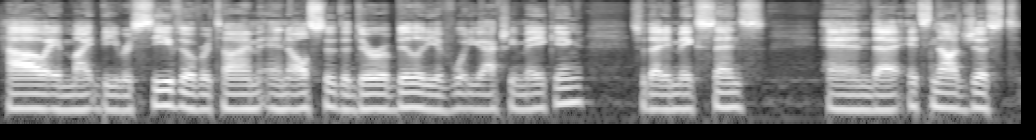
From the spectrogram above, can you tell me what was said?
how it might be received over time, and also the durability of what you're actually making, so that it makes sense, and that it's not just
